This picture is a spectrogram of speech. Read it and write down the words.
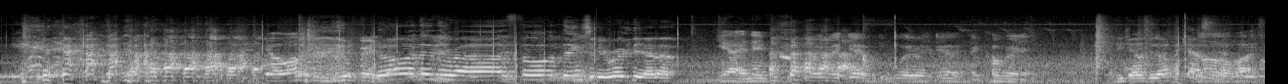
Yo, what's the bloopers? No, this is uh, so thing should be right there. Look. Yeah, and then put the boy right there, put the boy right there. They're covering it. You can't see that? I can't see that. watch.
